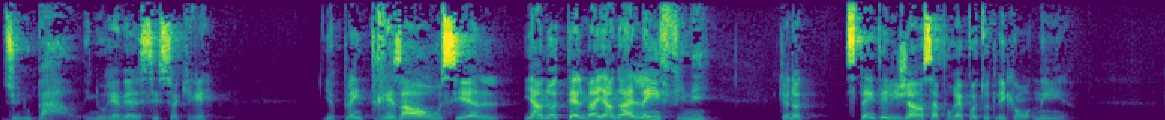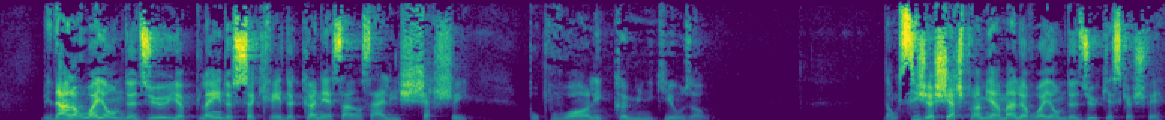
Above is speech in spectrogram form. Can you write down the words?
Dieu nous parle, il nous révèle ses secrets. Il y a plein de trésors au ciel. Il y en a tellement, il y en a à l'infini, que notre petite intelligence, ça ne pourrait pas toutes les contenir. Mais dans le royaume de Dieu, il y a plein de secrets, de connaissances à aller chercher pour pouvoir les communiquer aux autres. Donc, si je cherche premièrement le royaume de Dieu, qu'est-ce que je fais?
